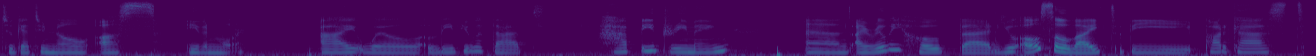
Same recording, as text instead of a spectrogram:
to get to know us even more. I will leave you with that. Happy dreaming. And I really hope that you also liked the podcast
